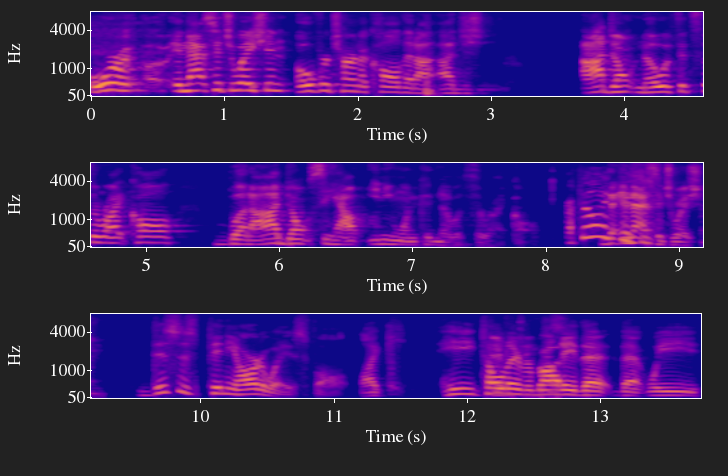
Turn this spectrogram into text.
or uh, in that situation overturn a call that I, I just i don't know if it's the right call but i don't see how anyone could know it's the right call I feel like in this that is, situation this is Penny Hardaway's fault. Like he told everybody that that we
